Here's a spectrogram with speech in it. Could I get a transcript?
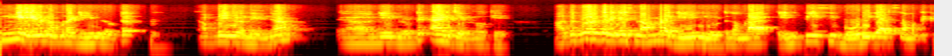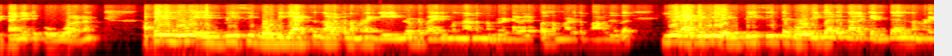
ഇങ്ങനെയാണ് നമ്മുടെ ഗെയിമിലോട്ട് അപ്ഡേറ്റ് വന്നു കഴിഞ്ഞാൽ ഗെയിമിലോട്ട് ആഡ് ചെയ്യണം ഓക്കെ അതുപോലെ തന്നെ നമ്മുടെ ഗെയിമിലോട്ട് നമ്മുടെ N P C body guards നമുക്ക് കിട്ടാനായിട്ട് പോവുകയാണ്. അപ്പൊ ഈ new N P C body guards നാളെ നമ്മുടെ ഗെയിമിലോട്ട് വരുമെന്നാണ് നമ്മുടെ ഡെവലപ്പേഴ്സ് നമ്മുടെ അടുത്ത് പറഞ്ഞത്. ഈ ഒരു അടിപൊളി എൻ പി സിന്റെ ബോഡി ഗാർഡ് നാളെ എന്തായാലും നമ്മുടെ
